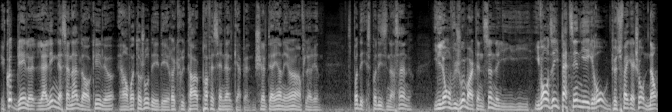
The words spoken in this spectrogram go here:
Écoute bien, là, la Ligue nationale de hockey là, envoie toujours des, des recruteurs professionnels qui appellent. Michel Terrien en est un en Floride. C'est pas des, pas des innocents. Là. Ils l'ont vu jouer Martinson. Ils, vont dire il patine, il est gros, il peut-tu faire quelque chose? Non.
